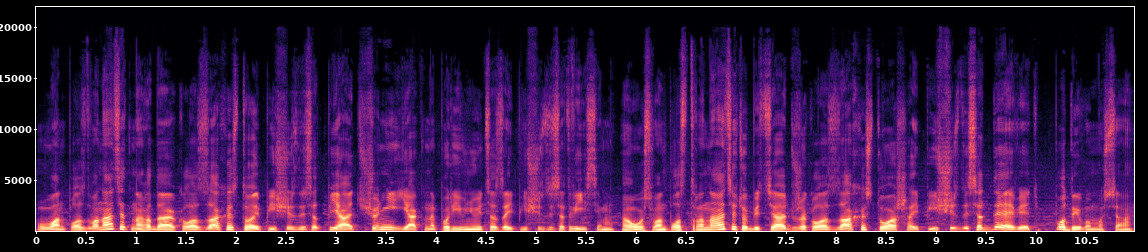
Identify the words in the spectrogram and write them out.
У OnePlus 12 нагадаю клас захисту IP65, що ніяк не порівнюється з IP68. А ось OnePlus 13 обіцяють вже клас захисту аж IP69. Подивимося.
